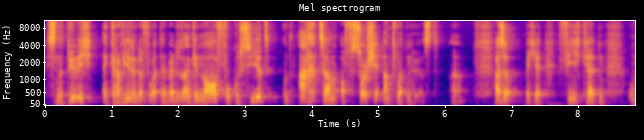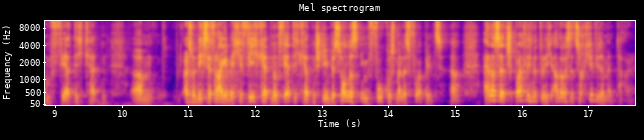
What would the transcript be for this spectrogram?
ist natürlich ein gravierender Vorteil, weil du dann genau fokussiert und achtsam auf solche Antworten hörst. Also, welche Fähigkeiten und Fertigkeiten ähm, also nächste Frage, welche Fähigkeiten und Fertigkeiten stehen besonders im Fokus meines Vorbilds? Ja? Einerseits sportlich natürlich, andererseits auch hier wieder mental.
